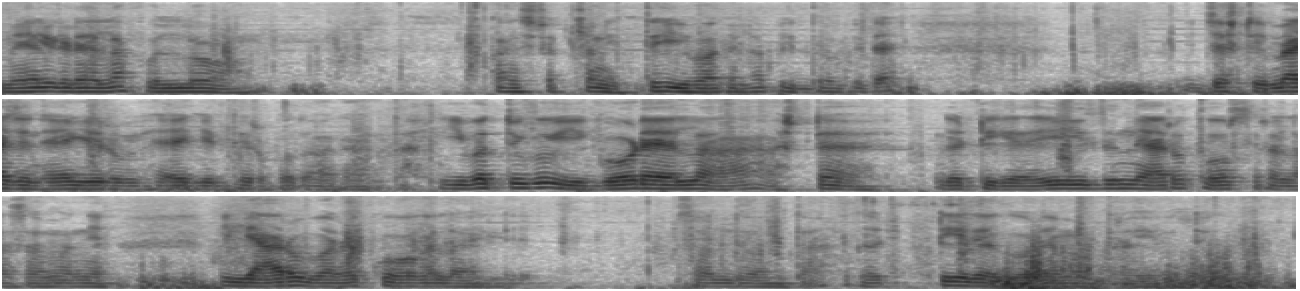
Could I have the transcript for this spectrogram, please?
ಮೇಲ್ಗಡೆ ಎಲ್ಲ ಫುಲ್ಲು ಕನ್ಸ್ಟ್ರಕ್ಷನ್ ಇತ್ತು, ಇವಾಗೆಲ್ಲ ಬಿದ್ದೋಗಿದೆ ಜಸ್ಟ್ ಇಮ್ಯಾಜಿನ್ ಹೇಗಿರು, ಹೇಗಿದ್ದಿರ್ಬೋದು ಆಗ ಅಂತ. ಇವತ್ತಿಗೂ ಈ ಗೋಡೆ ಎಲ್ಲ ಅಷ್ಟೇ ಗಟ್ಟಿಗೆ. ಇದನ್ನು ಯಾರೂ ತೋರಿಸಿರಲ್ಲ ಸಾಮಾನ್ಯ. ಇಲ್ಲಿ ಯಾರೂ ಬರೋಕ್ಕೂ ಹೋಗಲ್ಲ ಇಲ್ಲಿ. ಸಂದು ಅಂತ. ಗಟ್ಟಿ ಇದೆ ಗೋಡೆ ಮಾತ್ರ ಇವತ್ತಿಗೂ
